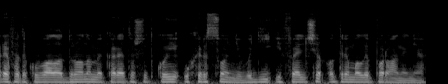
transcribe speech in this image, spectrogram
РФ атакувала дронами карету швидкої у Херсоні. Водій і фельдшер отримали поранення.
